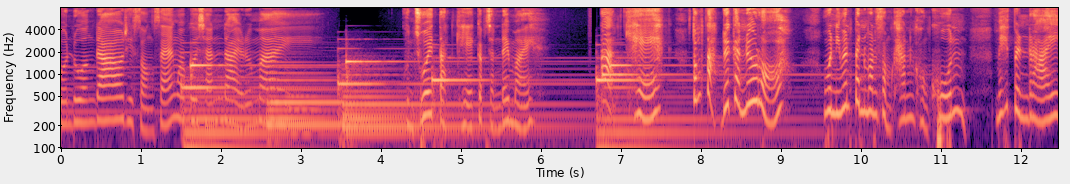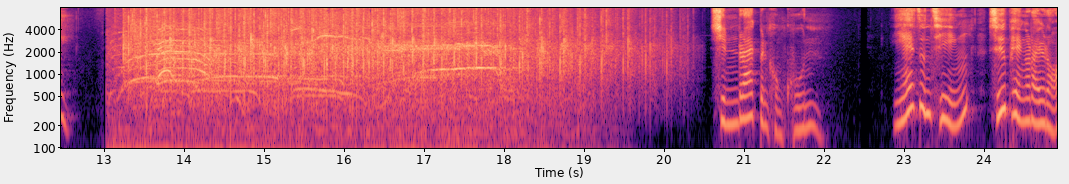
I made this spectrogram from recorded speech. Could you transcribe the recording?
บนดวงดาวที่ส่องแสงมาเพื่อฉันได้หรือไม่ คุณช่วยตัดเค้กกับฉันได้ไหม ตัดเค้กต้องตัดด้วยกันด้วยหรอ วันนี้มันเป็นวันสำคัญของคุณ ไม่เป็นไรชิ้นแรกเป็นของคุณ เย้จุนฉิง ชื่อเพลงอะไรหรอ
